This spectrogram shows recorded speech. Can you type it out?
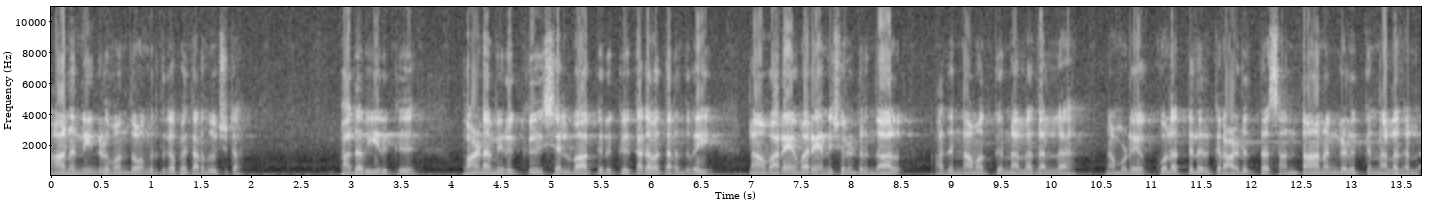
நானும் நீங்களும் வந்தோங்கிறதுக்காக போய் திறந்து வச்சுட்டா? பதவி இருக்குது பணம் இருக்குது செல்வாக்கு இருக்குது கதவை திறந்து வை. நான் வரேன் வரேன்னு சொல்லிட்டு இருந்தால் அது நமக்கு நல்லதல்ல. நம்முடைய குலத்தில் இருக்கிற அடுத்த சந்தானங்களுக்கு நல்லதல்ல.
